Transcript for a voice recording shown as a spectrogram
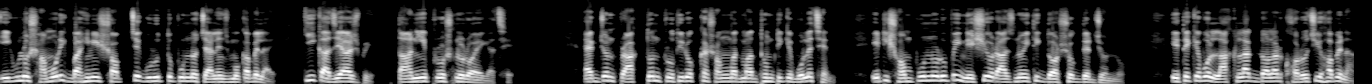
এগুলো সামরিক বাহিনীর সবচেয়ে গুরুত্বপূর্ণ চ্যালেঞ্জ মোকাবেলায় কি কাজে আসবে তা নিয়ে প্রশ্ন রয়ে গেছে। একজন প্রাক্তন প্রতিরক্ষা সংবাদ মাধ্যমটিকে বলেছেন, এটি সম্পূর্ণরূপেই নেশীয় রাজনৈতিক দর্শকদের জন্য। এতে কেবল লাখ লাখ ডলার খরচই হবে না,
